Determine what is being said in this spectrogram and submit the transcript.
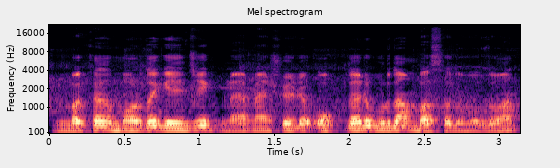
Şimdi bakalım orada gelecek mi? Hemen şöyle okları buradan basalım o zaman.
